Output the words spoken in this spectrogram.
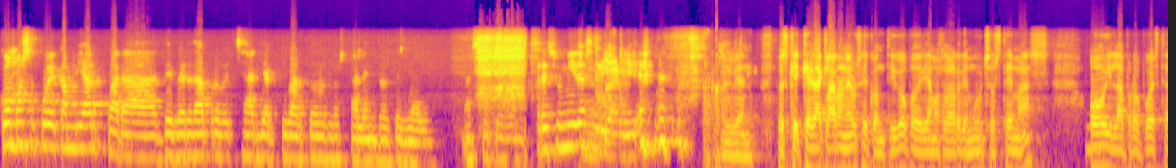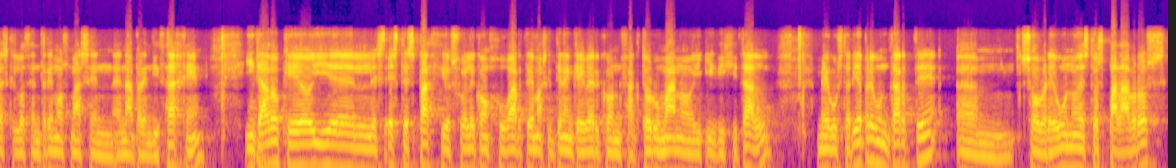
cómo se puede cambiar para de verdad aprovechar y activar todos los talentos desde ahí. Así que, bueno, resumido sería. Muy bien. Pues que queda claro, Neus, que contigo podríamos hablar de muchos temas. Hoy la propuesta es que lo centremos más en, aprendizaje. Y dado que hoy este espacio suele conjugar temas que tienen que ver con factor humano y, digital, me gustaría preguntarte em, sobre uno de estos palabras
